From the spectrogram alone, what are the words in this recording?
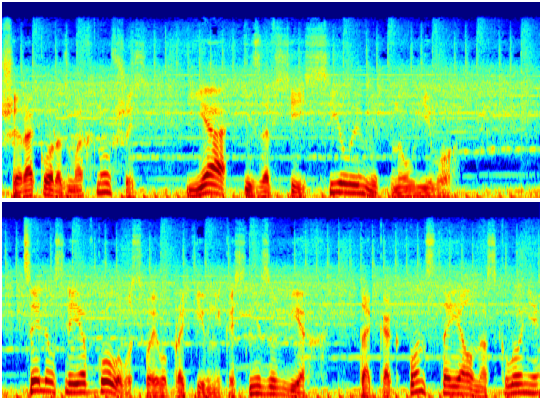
Широко размахнувшись, я изо всей силы метнул его — Целился я в голову своего противника снизу вверх, так как он стоял на склоне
